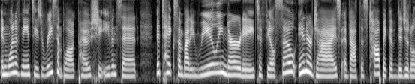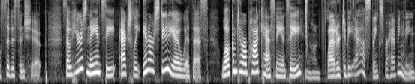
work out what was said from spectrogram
In one of Nancy's recent blog posts, she even said, It takes somebody really nerdy to feel so energized about this topic of digital citizenship. So here's Nancy actually in our studio with us. Welcome to our podcast, Nancy. I'm flattered to be asked. Thanks for having me.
